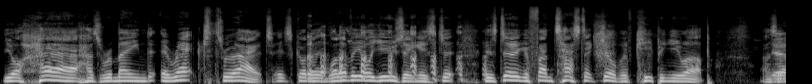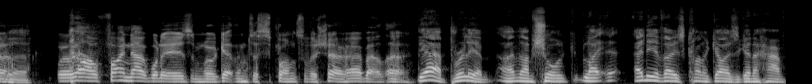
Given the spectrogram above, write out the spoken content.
your hair has remained erect throughout. It's got a, whatever you're using is do, is doing a fantastic job of keeping you up, as Yeah. it were. Well, I'll find out what it is, and we'll get them to sponsor the show. How about that? Yeah, brilliant. I'm, I'm sure like any of those kind of guys are going to have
